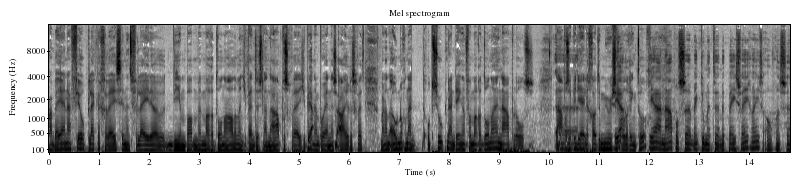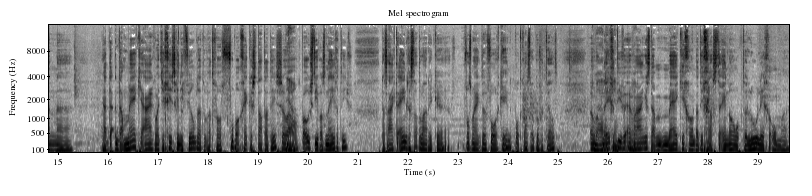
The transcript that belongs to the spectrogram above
Maar ben jij naar veel plekken geweest in het verleden die een band met Maradona hadden? Want je bent dus naar Napels geweest, je bent naar Buenos Aires geweest. Maar dan ook nog naar, op zoek naar dingen van Maradona in Napels. Napels heb je die hele grote muurschildering, toch? Ja, Napels uh, ben ik toen met, uh, met PSV geweest. Overigens een... Uh, ja, dan merk je eigenlijk wat je gisteren in die film zat, wat voor voetbalgekke stad dat is. Zowel positief als negatief. Dat is eigenlijk de enige stad waar ik, volgens mij heb ik de vorige keer in de podcast ook al verteld. Een wat negatieve ervaring is. Daar merk je gewoon dat die gasten enorm op de loer liggen om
